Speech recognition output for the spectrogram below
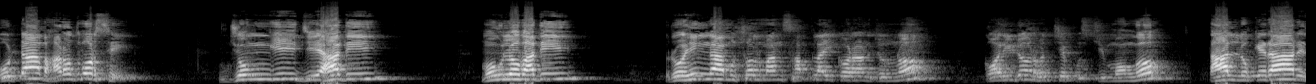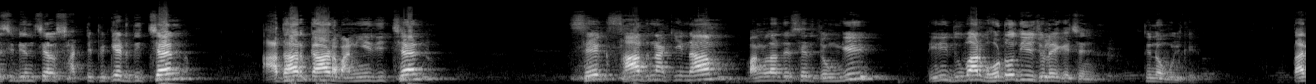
গোটা ভারতবর্ষে জঙ্গি, জেহাদি, মৌলবাদী, রোহিঙ্গা, মুসলমান সাপ্লাই করার জন্য করিডোর হচ্ছে পশ্চিমবঙ্গ। তার লোকেরা রেসিডেন্সিয়াল সার্টিফিকেট দিচ্ছেন, আধার কার্ড বানিয়ে দিচ্ছেন। শেখ সাদ নাকি নাম? বাংলাদেশের জঙ্গি। তিনি দুবার ভোটও দিয়ে চলে গেছেন তৃণমূলকে। তার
